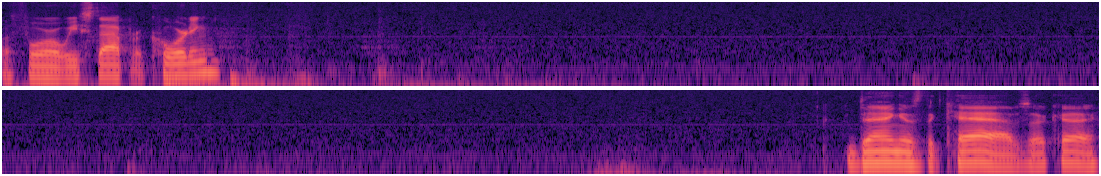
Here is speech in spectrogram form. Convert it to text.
before we stop recording. Deng is the Cavs. Okay.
